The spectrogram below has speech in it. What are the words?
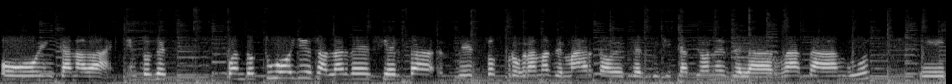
o en Canadá. Entonces, cuando tú oyes hablar de cierta de estos programas de marca o de certificaciones de la raza Angus, eh,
